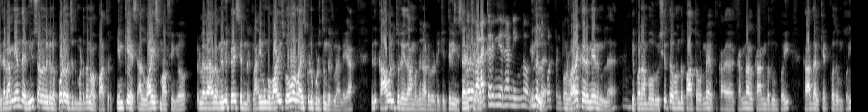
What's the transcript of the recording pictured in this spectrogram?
இதெல்லாமே அந்த நியூஸ் சேனல்களை போட வச்சது மட்டும் தான் நம்ம பார்த்துருக்கோம். இன்கேஸ் அது வாய்ஸ் மாஃபிங்கோ இல்லை வேற நின்று பேசியிருந்திருக்கலாம். இவங்க வாய்ஸ் ஓவர் வாய்ஸ் கூட கொடுத்துருந்துருக்கலாம் இல்லையா? இது காவல்துறை தான் வந்து நடவடிக்கை ஒரு விசாரிச்சு. வழக்கறிஞரா நீங்களும் இல்ல, இல்ல. ஒரு வழக்கறிஞர் இல்ல. இப்ப நம்ம ஒரு விஷயத்த வந்து பார்த்த உடனே கண்ணால் காண்பதும் போய் காதால் கேட்பதும் போய்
